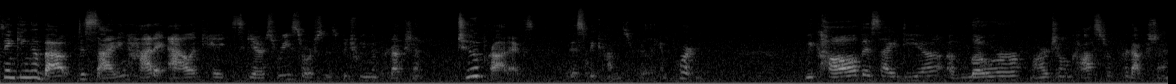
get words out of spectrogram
thinking about deciding how to allocate scarce resources between the production of two products, this becomes really important. We call this idea of lower marginal cost of production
